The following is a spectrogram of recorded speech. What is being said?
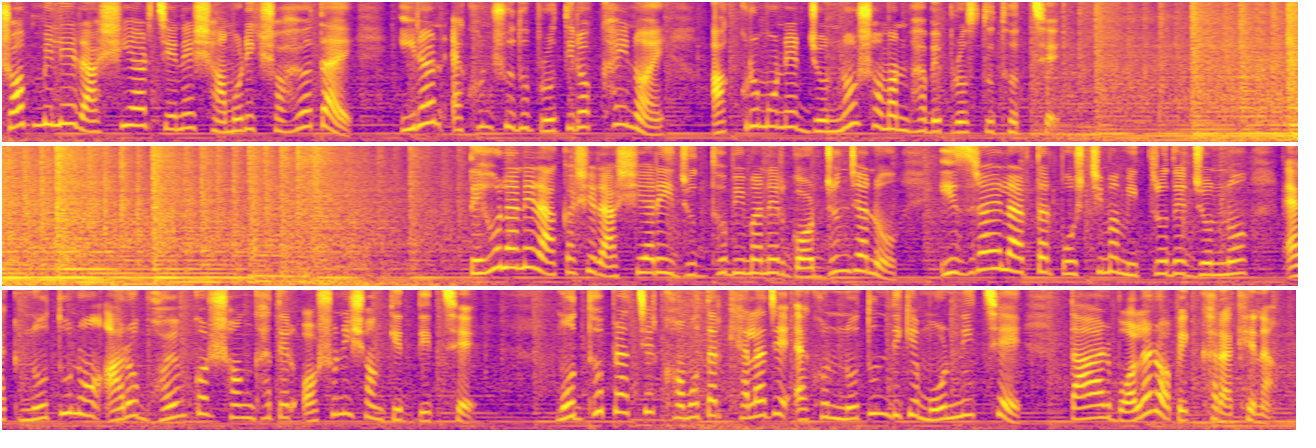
সব মিলিয়ে রাশিয়ার চীনের সামরিক সহায়তায় ইরান এখন শুধু প্রতিরক্ষাই নয়, আক্রমণের জন্যও সমানভাবে প্রস্তুত হচ্ছে। তেহলানের আকাশে রাশিয়ার এই যুদ্ধবিমানের গর্জন যেন ইসরায়েল আর তার পশ্চিমা মিত্রদের জন্য এক নতুন ও আরও ভয়ঙ্কর সংঘাতের অশনি সংকেত দিচ্ছে। মধ্যপ্রাচ্যের ক্ষমতার খেলা যে এখন নতুন দিকে মোড় নিচ্ছে, তা আর বলার অপেক্ষা রাখে না।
